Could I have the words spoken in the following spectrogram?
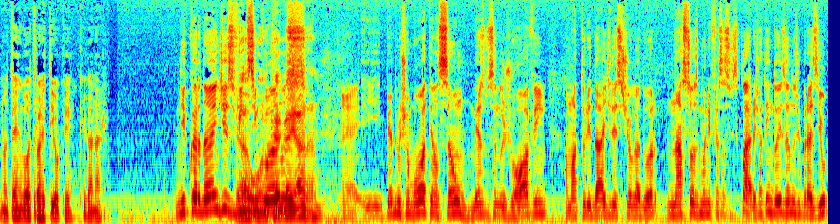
No tengo otro objetivo que, que ganar. Nico Hernandes, É, o 25 homem quer anos. ganhar, né? É, e Pedro me chamou a atenção, mesmo sendo jovem, a maturidade desse jogador nas suas manifestações. Claro, já tem dois anos de Brasil,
